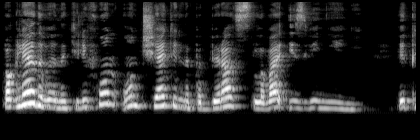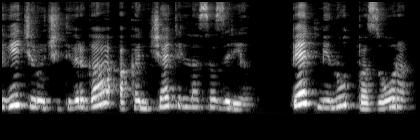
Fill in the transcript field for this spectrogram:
Поглядывая на телефон, он тщательно подбирал слова извинений и к вечеру четверга окончательно созрел. Пять минут позора,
